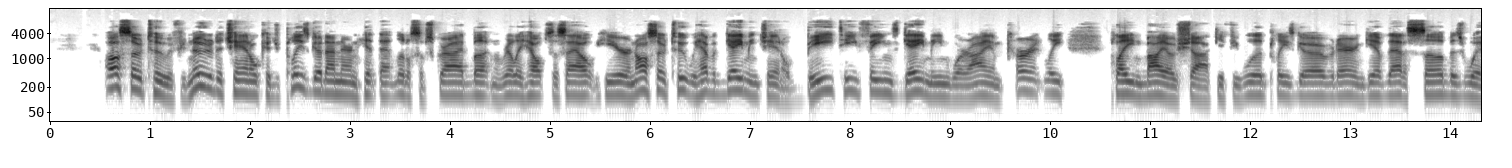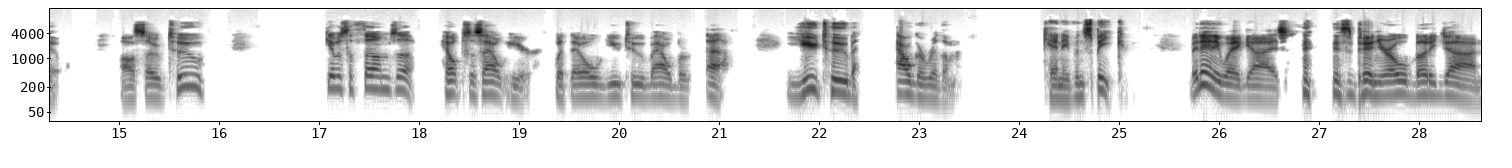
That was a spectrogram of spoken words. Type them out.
Also, too, if you're new to the channel, could you please go down there and hit that little subscribe button? Really helps us out here. And also, too, we have a gaming channel, BT Fiends Gaming, where I am currently playing Bioshock. If you would, please go over there and give that a sub as well. Also, too, give us a thumbs up. Helps us out here with the old YouTube alber, uh, YouTube algorithm. Can't even speak. But anyway, guys, this has been your old buddy John,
